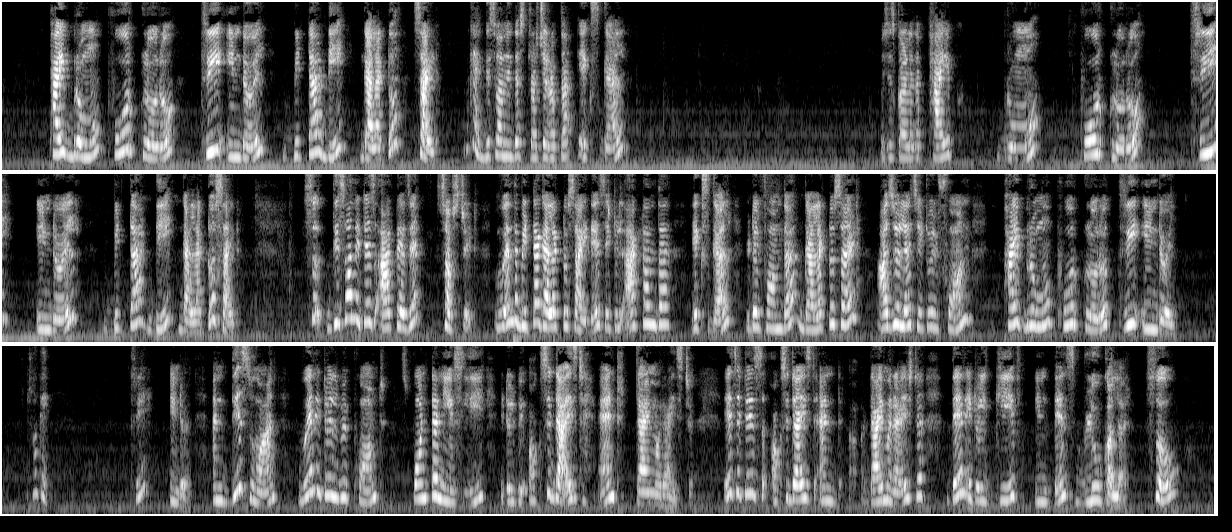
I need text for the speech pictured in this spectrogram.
5-bromo 4-chloro 3-indole beta D galactoside. Okay, this one is the structure of the X-gal, which is called as the 5-bromo 4-chloro 3 indole beta D galactoside. So this one it is act as a substrate. When the beta galactosidase it will act on the X-gal, it will form the galactoside as well as it will form 5-bromo 4-chloro 3-indole. Okay, 3-indole. And this one when it will be formed spontaneously, it will be oxidized and dimerized as it is oxidized and uh, dimerized then it will give intense blue color. So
